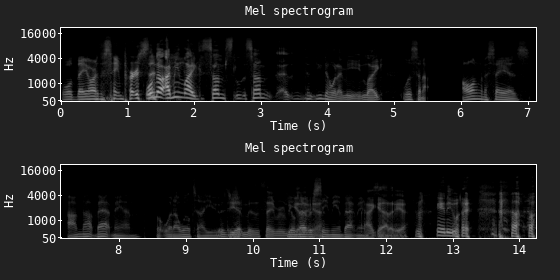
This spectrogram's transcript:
well, they are the same person. Well, no, I mean like some some. Uh, you know what I mean? Like Listen, all I'm going to say is I'm not Batman, but what I will tell you as is you you, haven't been in the same room. will together, never yeah. see me in Batman. I got it. room. Yeah. anyway,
